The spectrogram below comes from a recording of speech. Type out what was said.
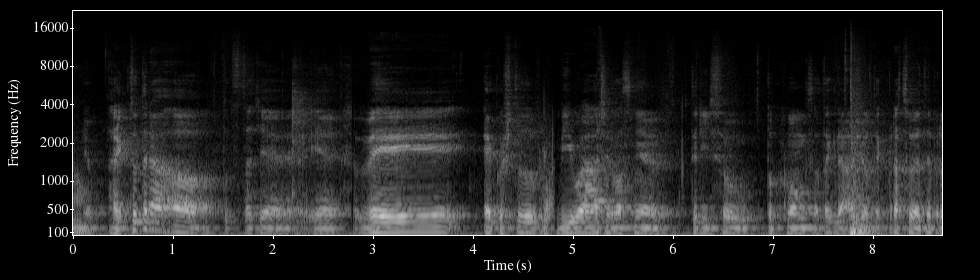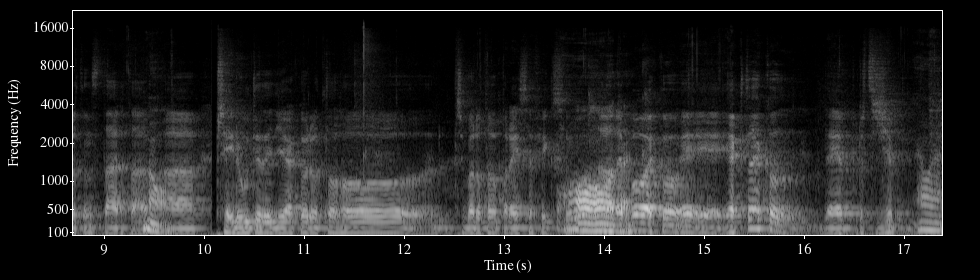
No. Jo. A jak to teda v podstatě je? Vy jakožto vývojáři vlastně, kteří jsou top monks a tak dále, tak pracujete pro ten startup no. a přejdou ty lidi jako do toho, třeba do toho price fixu, no, a nebo tak. jako, jak to jako je, protože Ale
